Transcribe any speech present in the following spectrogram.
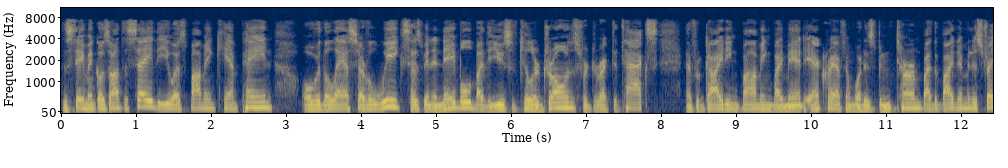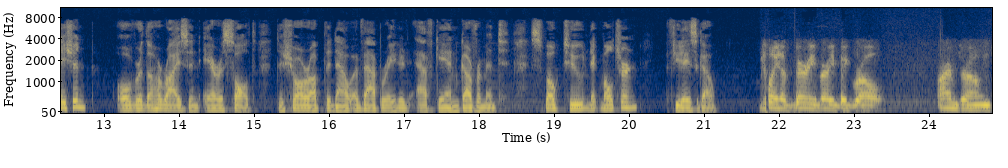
The statement goes on to say the U.S. bombing campaign over the last several weeks has been enabled by the use of killer drones for direct attacks and for guiding bombing by manned aircraft and what has been termed by the Biden administration over the horizon air assault to shore up the now evaporated Afghan government. Spoke to Nick Mottern a few days ago. Played a very, very big role. Armed drones,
